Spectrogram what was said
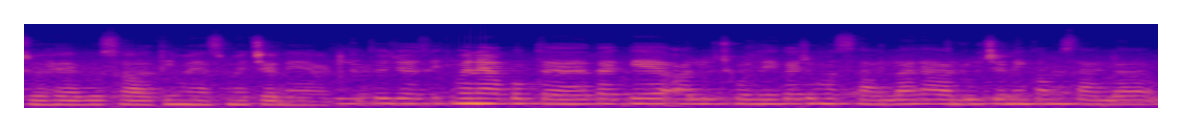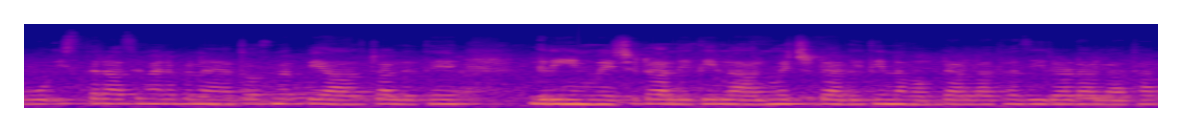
जो है वो साथ ही मैं इसमें चने ऐड तो जैसे कि मैंने आपको बताया था कि आलू छोले का जो मसाला है आलू चने का मसाला वो इस तरह से मैंने बनाया था। उसमें प्याज डाले थे ग्रीन मिर्च डाली थी लाल मिर्च डाली थी नमक डाला था ज़ीरा डाला था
